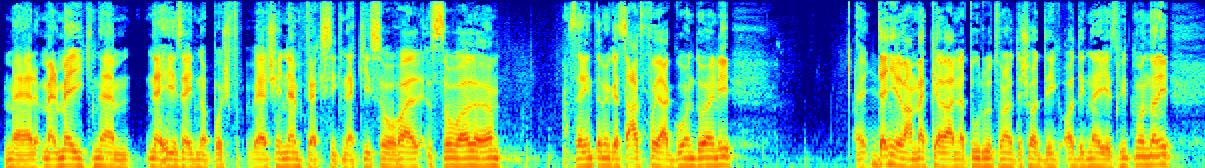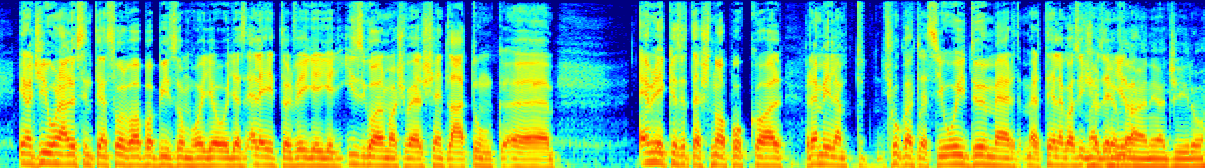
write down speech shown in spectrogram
mert, mert melyik nem nehéz egynapos verseny nem fekszik neki, szóval, szóval szerintem ők ezt át fogják gondolni, de nyilván meg kell várni a túrútvonalat, és addig, addig nehéz mit mondani. Én a Gironál őszintén szólva abba bízom, hogy, hogy az elejétől végéig egy izgalmas versenyt látunk, emlékezetes napokkal, remélem sokat lesz jó idő, mert, mert tényleg az is azért nyilván, a Giro.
